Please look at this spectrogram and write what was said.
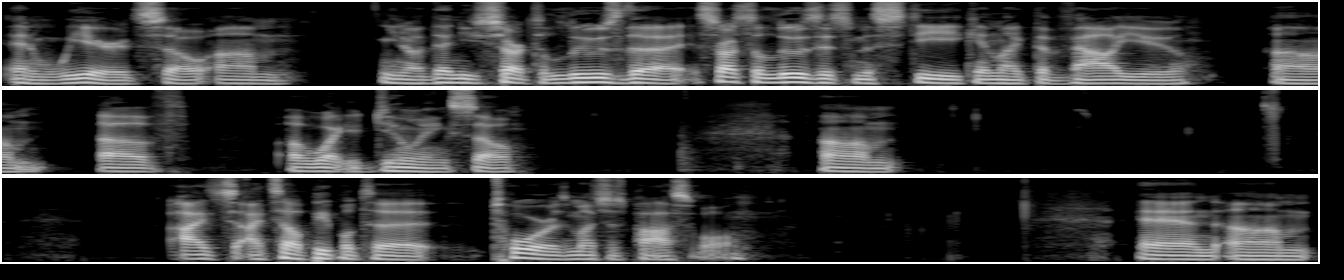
and weird. So um, you know, then you start to lose the it starts to lose its mystique and like the value um, of of what you're doing. So, um, I I tell people to tour as much as possible, and um,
